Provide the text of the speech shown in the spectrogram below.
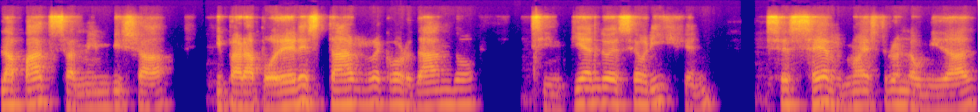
La paz, y para poder estar recordando, sintiendo ese origen, ese ser nuestro en la unidad,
